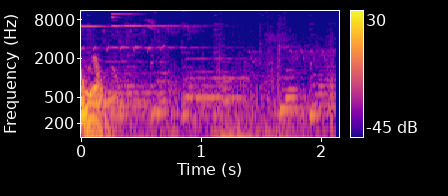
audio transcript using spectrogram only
Yeah.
